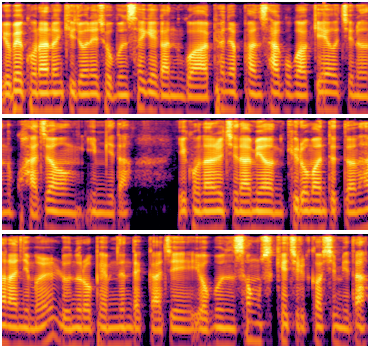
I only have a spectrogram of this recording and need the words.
욥의 고난은 기존의 좁은 세계관과 편협한 사고가 깨어지는 과정입니다. 이 고난을 지나면 귀로만 듣던 하나님을 눈으로 뵙는 데까지 욥은 성숙해질 것입니다.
